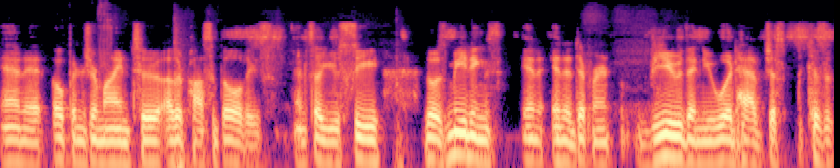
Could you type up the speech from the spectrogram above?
and it opens your mind to other possibilities. And so you see those meetings in, in a different view than you would have just because of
